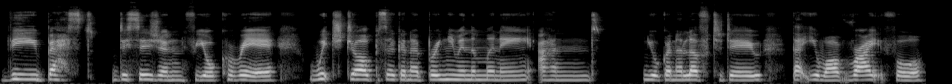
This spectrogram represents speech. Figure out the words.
the best decision for your career, which jobs are going to bring you in the money and you're going to love to do, that you are right for,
